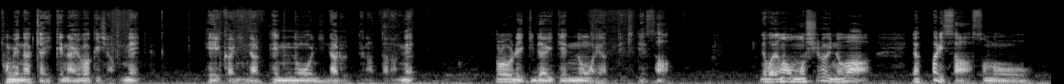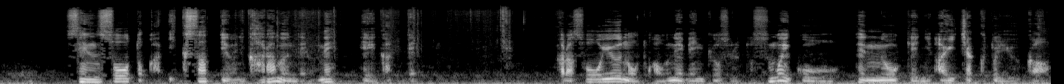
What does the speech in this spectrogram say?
遂げなきゃいけないわけじゃんね。陛下になる、天皇になるってなったらね。それを歴代天皇がやってきてさ。で、これが面白いのは、やっぱりさ、その、戦争とか戦っていうのに絡むんだよね、陛下って。だからそういうのとかをね、勉強すると、すごいこう、天皇家に愛着というか、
